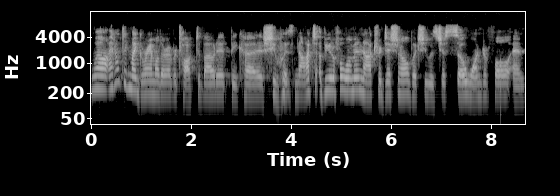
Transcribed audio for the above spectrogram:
Well, I don't think my grandmother ever talked about it because she was not a beautiful woman, not traditional, but she was just so wonderful and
